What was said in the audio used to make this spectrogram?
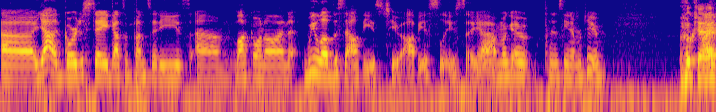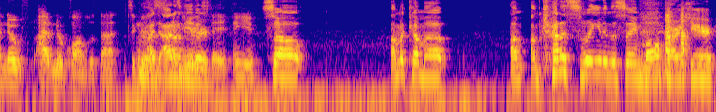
Uh, yeah, gorgeous state, got some fun cities, um, lot going on. We love the southeast too, obviously. So yeah, I'm gonna go Tennessee number two. Okay. I have no, I have no qualms with that. It's a great. I- I don't a great either. State. Thank you. So, I'm gonna come up. I'm I'm kind of swinging in the same ballpark here.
